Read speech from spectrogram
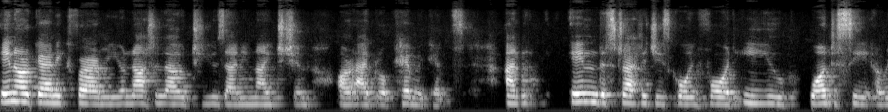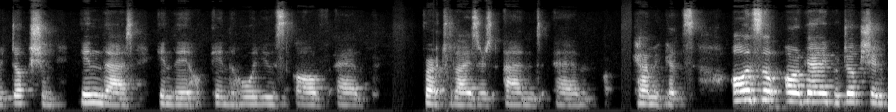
In organic farming, you're not allowed to use any nitrogen or agrochemicals. And in the strategies going forward, EU want to see a reduction in that in the in the whole use of uh, fertilizers and um, chemicals. Also, organic production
